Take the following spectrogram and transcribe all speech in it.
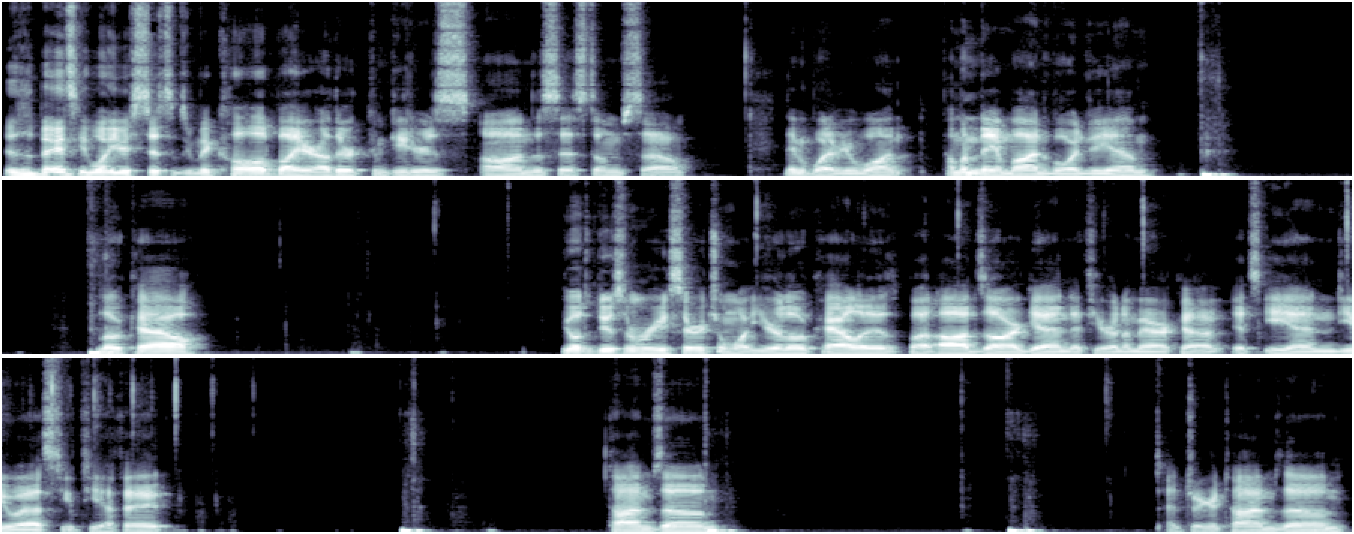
This is basically what your system's gonna be called by your other computers on the system, so name it whatever you want. I'm gonna name mine void VM. Locale, you have to do some research on what your locale is, but odds are, again, if you're in America, it's EN US UTF-8. time zone. Enter your time zone.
